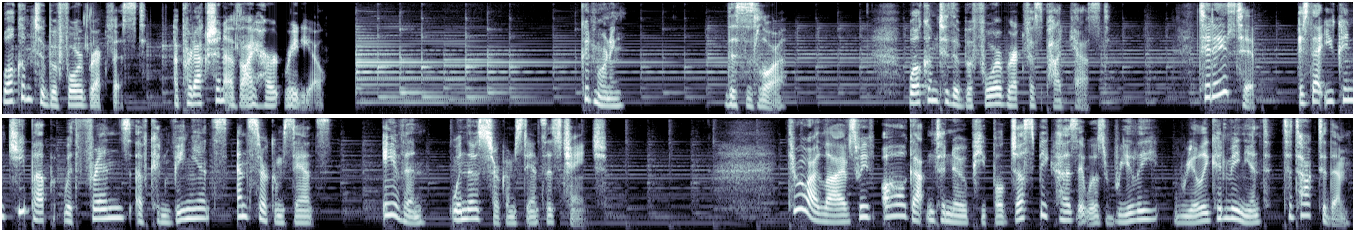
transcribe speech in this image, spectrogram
Welcome to Before Breakfast, a production of iHeartRadio. Good morning. This is Laura. Welcome to the Before Breakfast podcast. Today's tip is that you can keep up with friends of convenience and circumstance, even when those circumstances change. Through our lives, we've all gotten to know people just because it was really, really convenient to talk to them.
